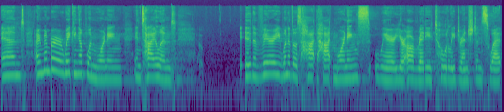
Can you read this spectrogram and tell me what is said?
And I remember waking up one morning in Thailand in a very, one of those hot, hot mornings where you're already totally drenched in sweat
